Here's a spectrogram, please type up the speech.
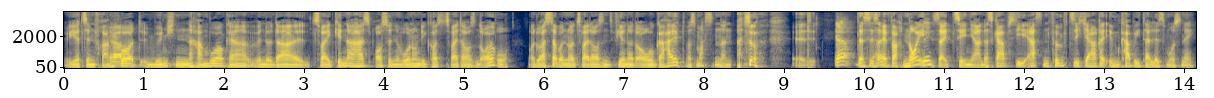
Jetzt in Frankfurt, ja. München, Hamburg, ja, wenn du da zwei Kinder hast, brauchst du eine Wohnung, die kostet 2000 Euro. Und du hast aber nur 2400 Euro Gehalt. Was machst du denn dann? Also, äh, ja, das ist ja. einfach neu okay. seit zehn Jahren. Das gab es die ersten 50 Jahre im Kapitalismus nicht.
